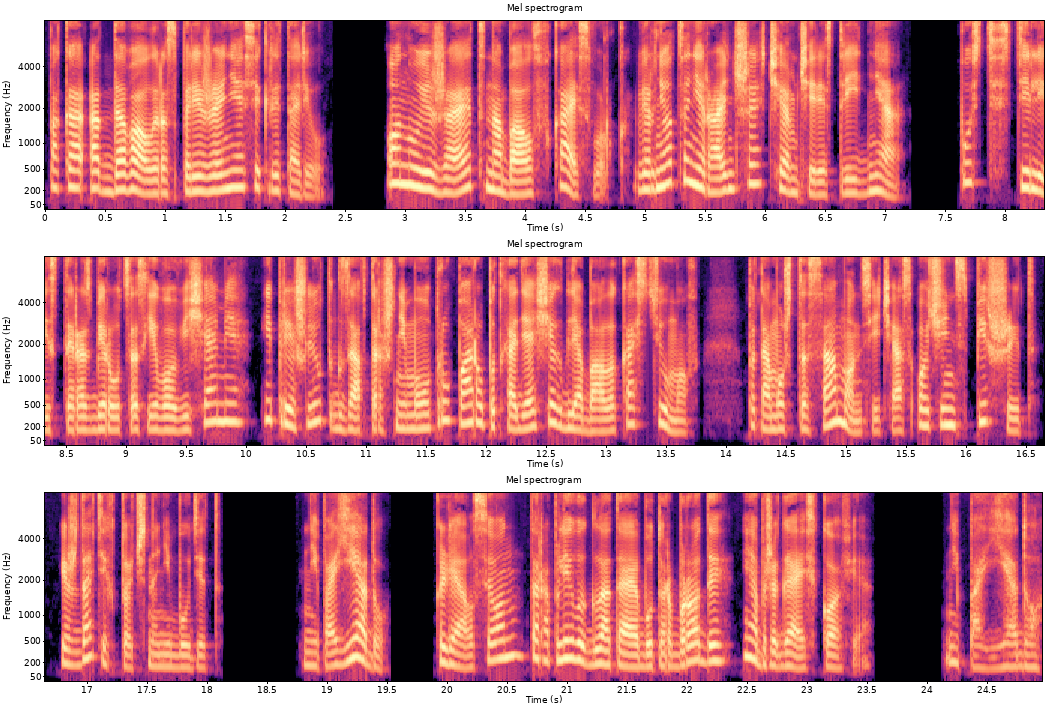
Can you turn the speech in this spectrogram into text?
пока отдавал распоряжение секретарю. Он уезжает на бал в Кайсворк, вернется не раньше, чем через три дня. Пусть стилисты разберутся с его вещами и пришлют к завтрашнему утру пару подходящих для бала костюмов, потому что сам он сейчас очень спешит и ждать их точно не будет. «Не поеду», — клялся он, торопливо глотая бутерброды и обжигаясь кофе. «Не поеду»,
